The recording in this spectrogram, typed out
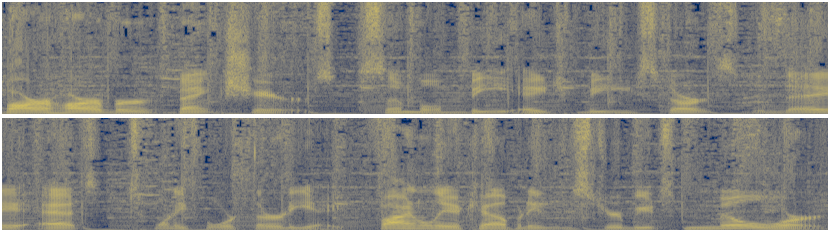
Bar Harbor Bankshares, symbol BHB, starts the day at 2438. Finally, a company that distributes millwork,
